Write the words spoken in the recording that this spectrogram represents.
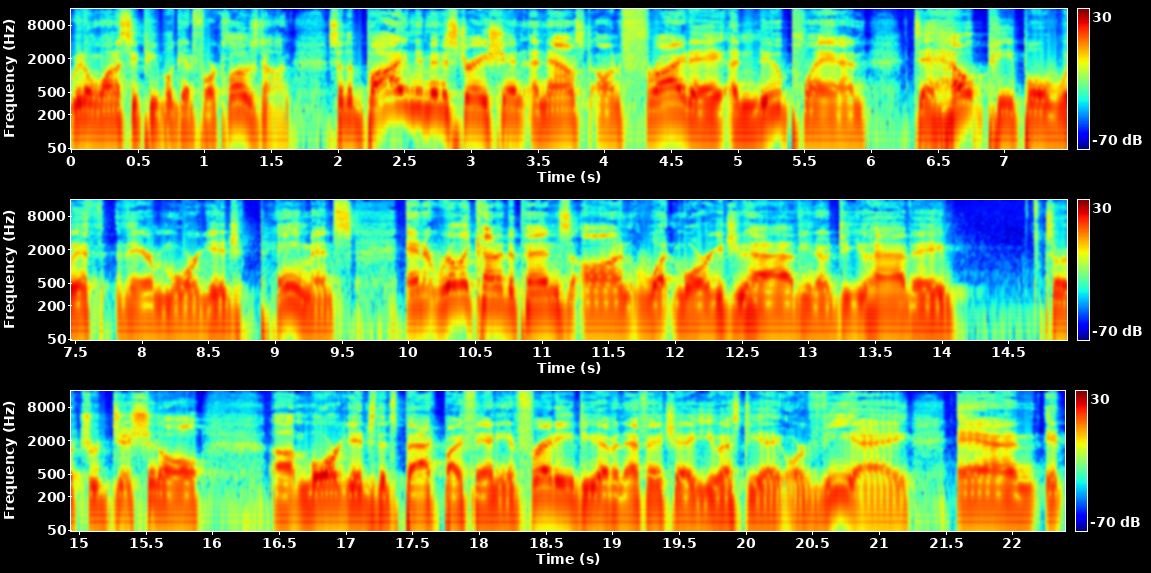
We don't want to see people get foreclosed on. So the Biden administration announced on Friday a new plan to help people with their mortgage payments. And it really kind of depends on what mortgage you have. You know, do you have a sort of traditional uh, mortgage that's backed by Fannie and Freddie? Do you have an FHA, USDA, or VA? And it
